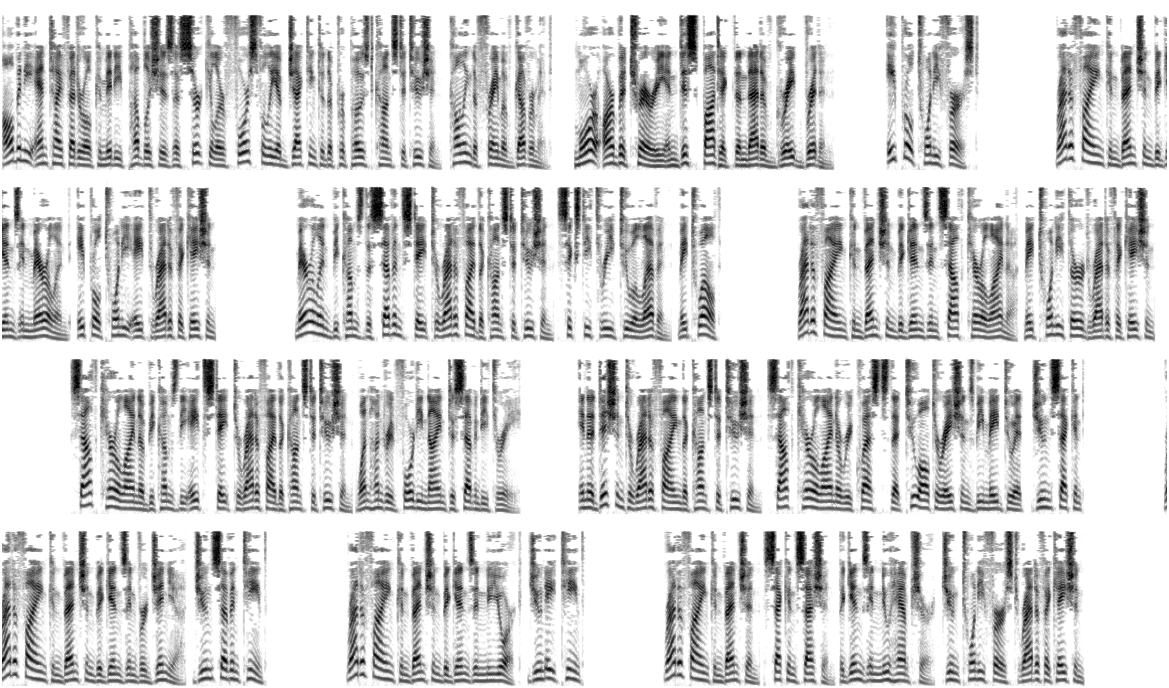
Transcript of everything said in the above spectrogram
Albany Anti-Federal Committee publishes a circular forcefully objecting to the proposed constitution, calling the frame of government, "...more arbitrary and despotic than that of Great Britain." April 21 Ratifying convention begins in Maryland, April 28 ratification. Maryland becomes the seventh state to ratify the Constitution 63 11, May 12 Ratifying convention begins in South Carolina, May 23 ratification. South Carolina becomes the eighth state to ratify the Constitution 149 73. In addition to ratifying the Constitution, South Carolina requests that two alterations be made to it, June 2 Ratifying convention begins in Virginia, June 17 Ratifying convention begins in New York, June 18. Ratifying convention second session begins in New Hampshire, June 21. Ratification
